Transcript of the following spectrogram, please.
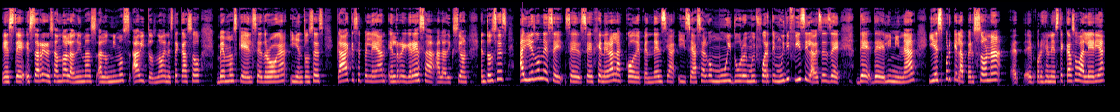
este, está regresando a las mismas, a los mismos hábitos, ¿no? En este caso vemos que él se droga y entonces cada que se pelean, él regresa a la adicción. Entonces ahí es donde se, se, se genera la codependencia y se hace algo muy duro y muy fuerte y muy difícil a veces de, de, de eliminar y es porque la persona, eh, eh, por ejemplo en este caso Valeria,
